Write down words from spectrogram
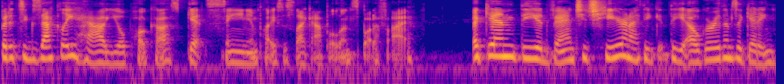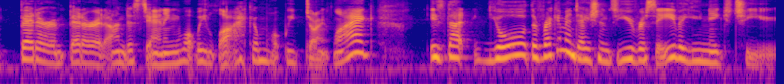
but it's exactly how your podcast gets seen in places like Apple and Spotify. Again, the advantage here, and I think the algorithms are getting better and better at understanding what we like and what we don't like, is that your the recommendations you receive are unique to you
